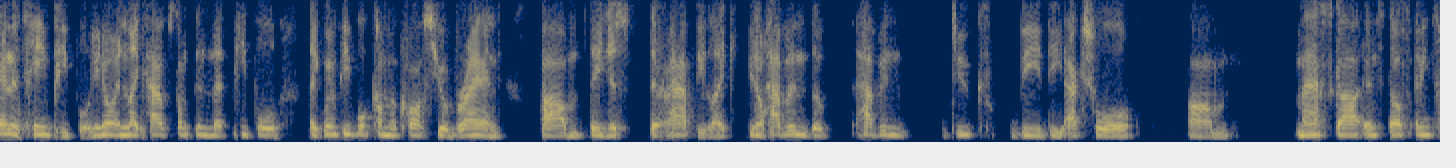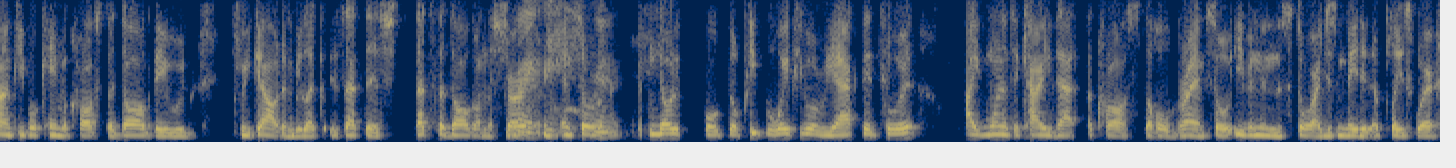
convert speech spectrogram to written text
entertain people, you know, and like have something that people like when people come across your brand, um, they just they're happy. Like, you know, having the having Duke be the actual um mascot and stuff, anytime people came across the dog, they would freak out and be like, Is that this that's the dog on the shirt. Right. And so right. the people the way people reacted to it, I wanted to carry that across the whole brand. So even in the store, I just made it a place where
